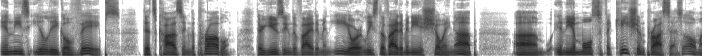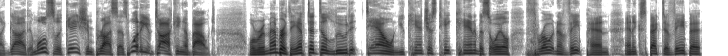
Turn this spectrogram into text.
in these illegal vapes that's causing the problem. They're using the vitamin E, or at least the vitamin E is showing up um, in the emulsification process. Oh my God, emulsification process. What are you talking about? Well, remember, they have to dilute it down. You can't just take cannabis oil, throw it in a vape pen, and expect to vape it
